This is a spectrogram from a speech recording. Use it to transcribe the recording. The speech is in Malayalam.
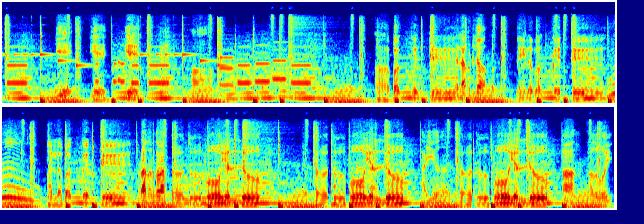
ഏ ഏ ഏ ഏ? ആ. ആ ബക്കറ്റ്. എല്ലാം കിട്ടില്ലോ നീല ബക്കറ്റ്. നല്ല ബക്കറ്റ്. എടാ നിർത്തടാ. അത് പോയല്ലോ. അത് പോയല്ലോ. അയ്യോ അത് പോയല്ലോ. ആ അത് പോയി.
